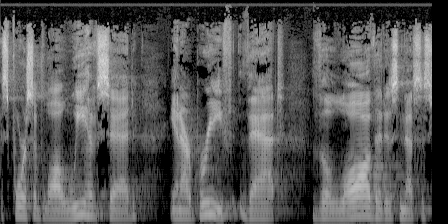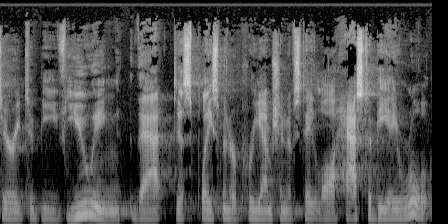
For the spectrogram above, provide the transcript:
as force of law. We have said in our brief that the law that is necessary to be viewing that displacement or preemption of state law has to be a rule.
